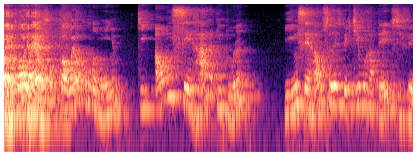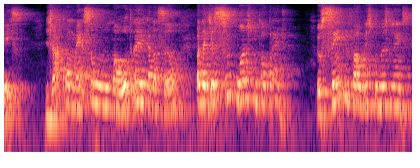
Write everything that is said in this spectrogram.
qual, é, qual é o condomínio que, ao encerrar a pintura e encerrar o seu respectivo rateio, se fez, já começa uma outra arrecadação para daqui a cinco anos pintar o prédio. Eu sempre falo isso para os meus clientes.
